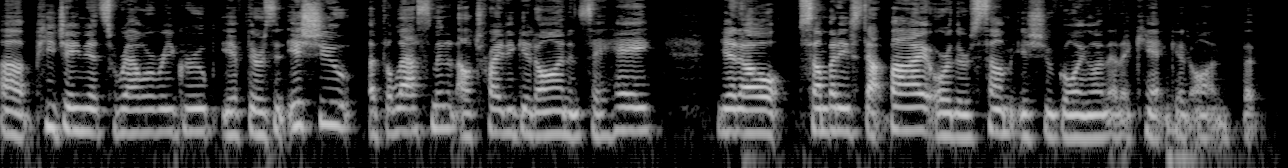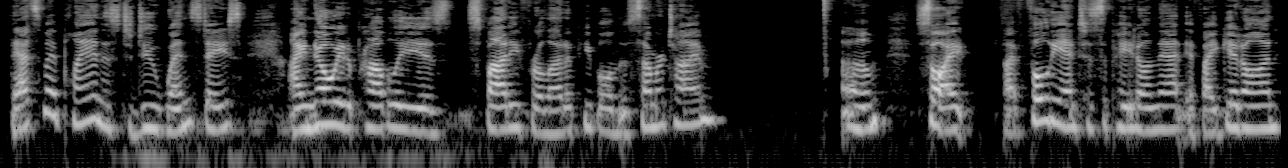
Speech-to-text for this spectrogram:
uh, PJ Knits Ravelry group. If there's an issue at the last minute, I'll try to get on and say, hey, you know, somebody stopped by or there's some issue going on that I can't get on. But that's my plan is to do Wednesdays. I know it probably is spotty for a lot of people in the summertime. Um, so I I fully anticipate on that. If I get on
